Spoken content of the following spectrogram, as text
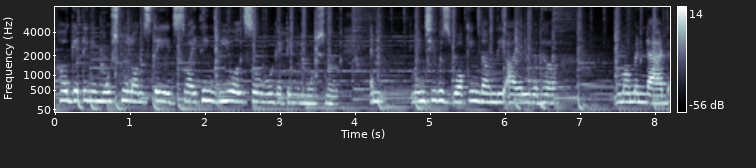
her getting emotional on stage so I think we also वो getting emotional and when she was walking down the aisle with her mum and dad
